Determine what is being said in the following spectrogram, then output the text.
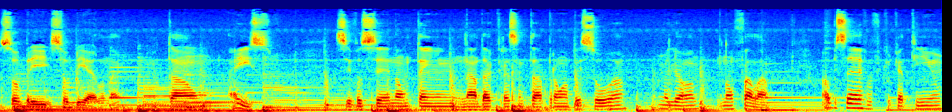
sobre, sobre ela, né? Então é isso. Se você não tem nada a acrescentar para uma pessoa, melhor não falar. Observa, fica quietinho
